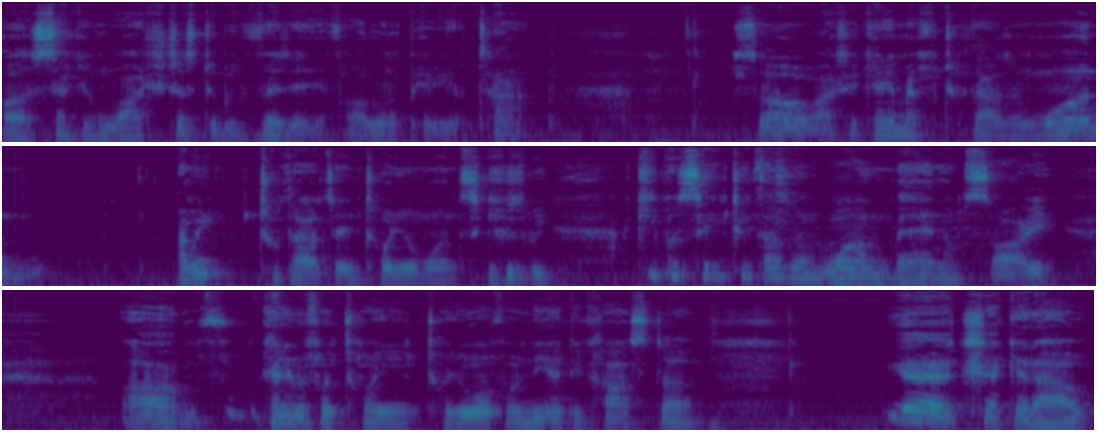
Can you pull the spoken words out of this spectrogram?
or a second watch just to revisit it for a long period of time. So I said Candyman from 2001. I mean 2021. Excuse me. I keep on saying 2001, man. I'm sorry. Um, Candyman from 2021 from Nia DaCosta. Yeah, check it out.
